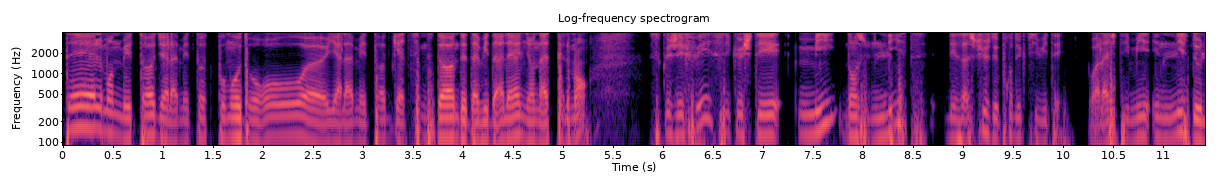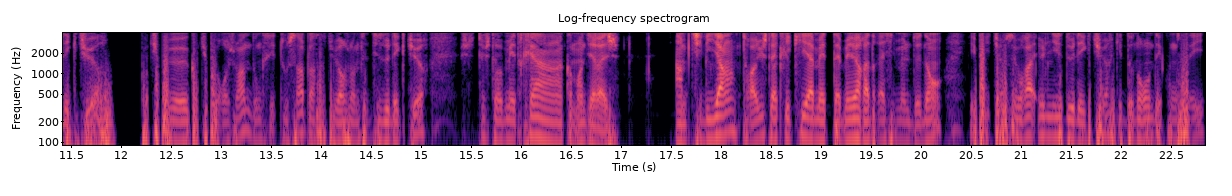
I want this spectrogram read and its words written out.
tellement de méthodes. Il y a la méthode Pomodoro, euh, il y a la méthode Get Things Done de David Allen. Il y en a tellement. Ce que j'ai fait, c'est que je t'ai mis dans une liste des astuces de productivité. Voilà, je t'ai mis une liste de lecture que tu peux que tu peux rejoindre. Donc c'est tout simple. Hein, si tu veux rejoindre cette liste de lecture, je te, te remettrai un comment dirais-je un petit lien. Tu auras juste à cliquer à mettre ta meilleure adresse email dedans et puis tu recevras une liste de lecture qui te donneront des conseils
